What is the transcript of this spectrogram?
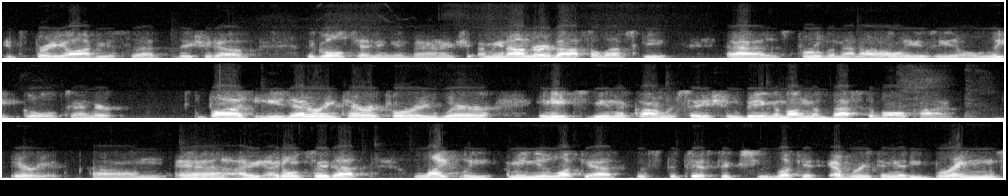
It's pretty obvious that they should have the goaltending advantage. I mean, Andrei Vasilevskiy has proven that not only is he an elite goaltender, but he's entering territory where he needs to be in the conversation being among the best of all time, period. Um, and I, I don't say that lightly. I mean, you look at the statistics, you look at everything that he brings,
